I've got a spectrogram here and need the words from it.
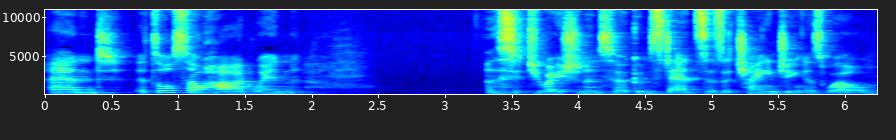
And it's also hard when the situation and circumstances are changing as well.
